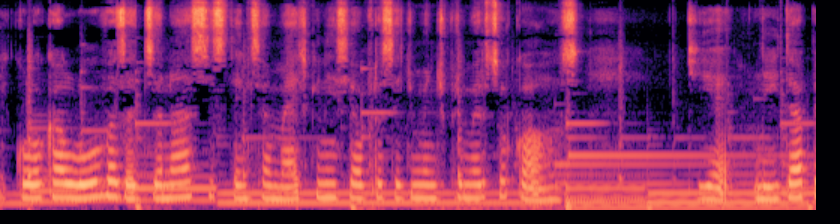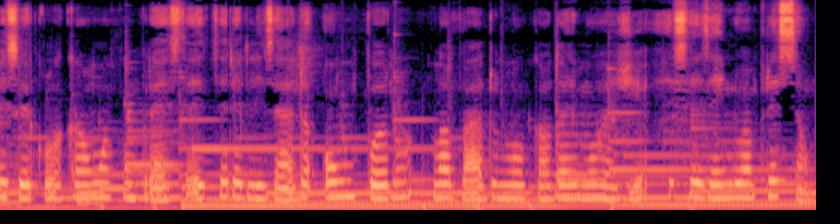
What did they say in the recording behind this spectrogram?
E colocar luvas, adicionar assistência médica e iniciar o procedimento de primeiros socorros, que é deitar a pessoa e colocar uma compressa esterilizada ou um pano lavado no local da hemorragia, excedendo a pressão.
